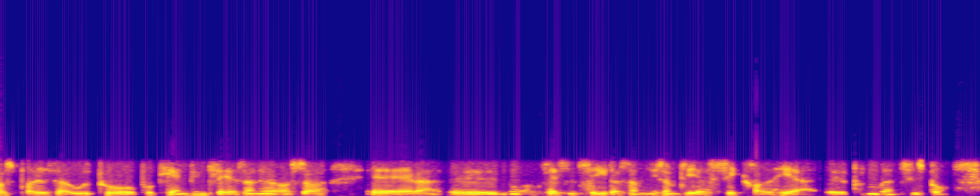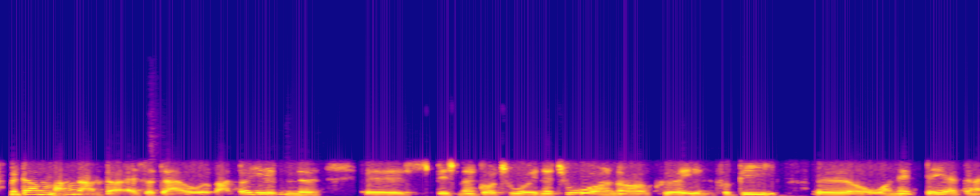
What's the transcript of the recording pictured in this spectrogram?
at sprede sig ud på, på campingpladserne, og så øh, er der øh, nogle faciliteter, som ligesom bliver sikret her øh, på nuværende tidspunkt. Men der er mange andre, altså der er jo vandrehjemmene, øh, hvis man går tur i naturen og kører ind forbi øh, og overnat der. Der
